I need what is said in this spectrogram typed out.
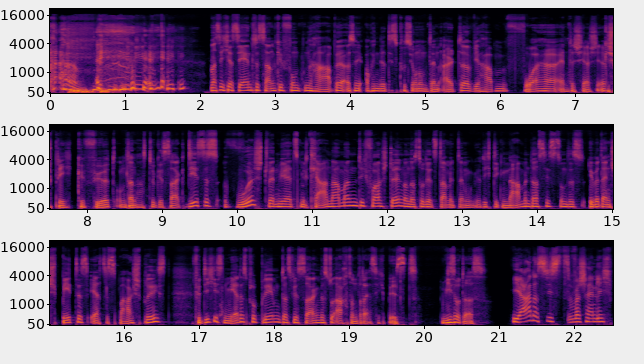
Was ich ja sehr interessant gefunden habe, also auch in der Diskussion um dein Alter, wir haben vorher ein Recherchegespräch geführt und dann hast du gesagt, dir ist es wurscht, wenn wir jetzt mit Klarnamen dich vorstellen und dass du jetzt da mit dem richtigen Namen da sitzt und es über dein spätes erstes Mal sprichst. Für dich ist mehr das Problem, dass wir sagen, dass du 38 bist. Wieso das? Ja, das ist wahrscheinlich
